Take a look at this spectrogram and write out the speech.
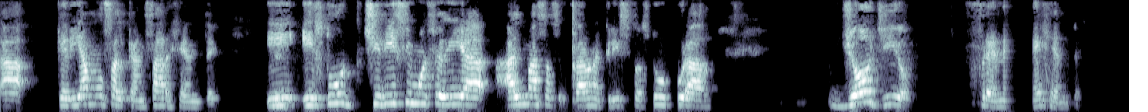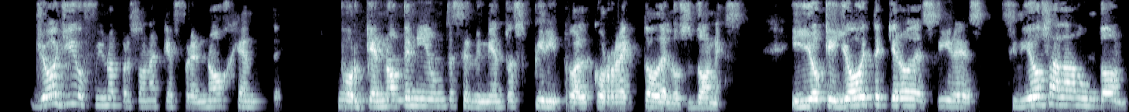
ah, queríamos alcanzar gente. Y, y, estuvo chidísimo ese día, almas aceptaron a Cristo, estuvo curado. Yo, Gio, frené gente. Yo, Gio, fui una persona que frenó gente porque no tenía un discernimiento espiritual correcto de los dones. Y lo que yo hoy te quiero decir es, si Dios ha dado un don,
